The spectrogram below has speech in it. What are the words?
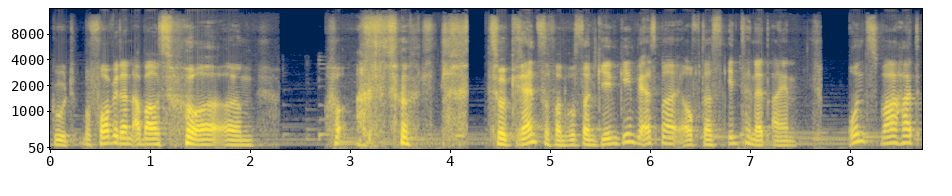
Gut, bevor wir dann aber zur, ähm, zur, zur Grenze von Russland gehen, gehen wir erstmal auf das Internet ein. Und zwar hat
